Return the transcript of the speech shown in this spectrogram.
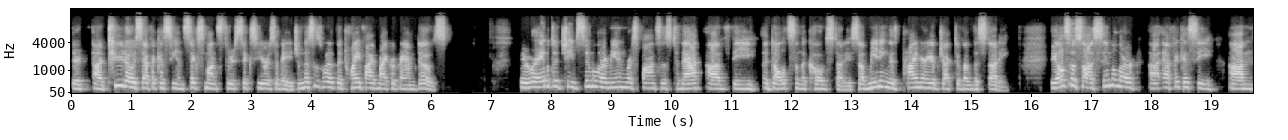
Their uh, two dose efficacy in six months through six years of age. And this is with the 25 microgram dose. They were able to achieve similar immune responses to that of the adults in the COVE study. So meeting the primary objective of the study. They also saw similar uh, efficacy um,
